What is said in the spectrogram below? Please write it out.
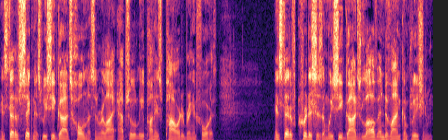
Instead of sickness, we see God's wholeness and rely absolutely upon His power to bring it forth. Instead of criticism, we see God's love and divine completion.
